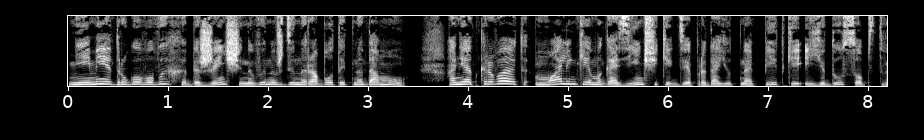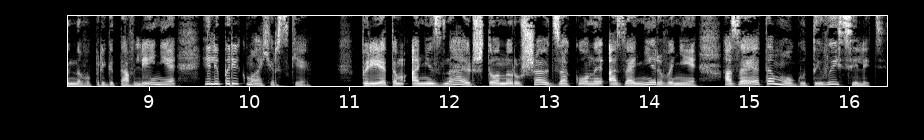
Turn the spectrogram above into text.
Не имея другого выхода, женщины вынуждены работать на дому. Они открывают маленькие магазинчики, где продают напитки и еду собственного приготовления или парикмахерские. При этом они знают, что нарушают законы о зонировании, а за это могут и выселить.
